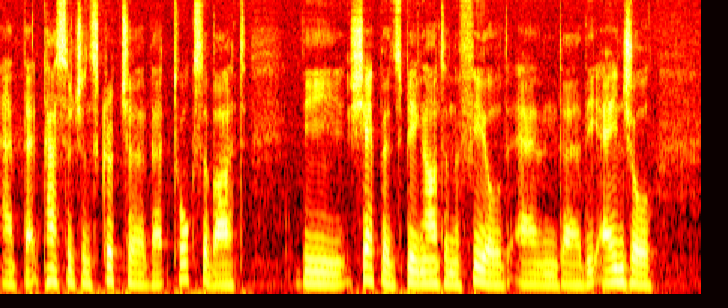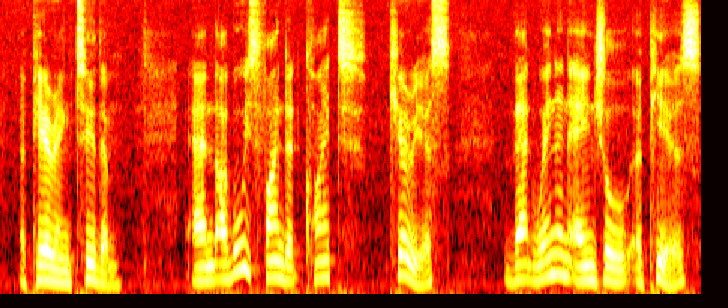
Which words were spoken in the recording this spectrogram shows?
at that passage in Scripture that talks about the shepherds being out in the field and uh, the angel appearing to them. And I've always found it quite curious that when an angel appears,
